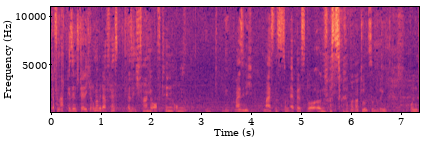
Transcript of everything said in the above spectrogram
Davon abgesehen stelle ich auch immer wieder fest, also ich fahre hier oft hin, um, weiß ich nicht, meistens zum Apple Store irgendwas zur Reparatur zu bringen. Und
